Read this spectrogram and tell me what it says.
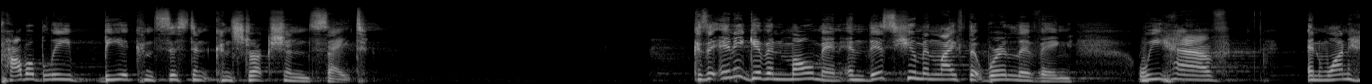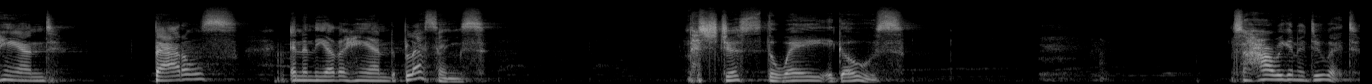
probably be a consistent construction site. Because at any given moment in this human life that we're living, we have in one hand battles and in the other hand blessings. That's just the way it goes. So, how are we going to do it?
